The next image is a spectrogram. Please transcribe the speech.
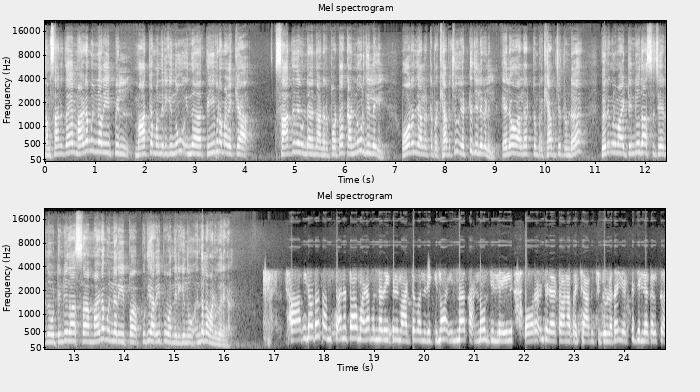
സംസ്ഥാനത്തെ മഴ മുന്നറിയിപ്പിൽ മാറ്റം വന്നിരിക്കുന്നു. ഇന്ന് തീവ്ര മഴയ്ക്ക് സാധ്യതയുണ്ട് എന്നാണ് റിപ്പോർട്ട്. കണ്ണൂർ ജില്ലയിൽ ഓറഞ്ച് അലർട്ട് പ്രഖ്യാപിച്ചു. എട്ട് ജില്ലകളിൽ യെല്ലോ അലർട്ടും പ്രഖ്യാപിച്ചിട്ടുണ്ട്. വിവരങ്ങളുമായി ടിൻഡുദാസ് ചേരുന്നു. ടിൻഡുദാസ് മഴ മുന്നറിയിപ്പ് പുതിയ അറിയിപ്പ് വന്നിരിക്കുന്നു. എന്തെല്ലാമാണ് വിവരങ്ങൾ? വിനോദ സംസ്ഥാനത്ത് മഴ മുന്നറിയിപ്പിൽ മാറ്റം വന്നിരിക്കുന്നു. ഇന്ന് കണ്ണൂർ ജില്ലയിൽ ഓറഞ്ച് അലർട്ടാണ് പ്രഖ്യാപിച്ചിട്ടുള്ളത്. എട്ട് ജില്ലകൾക്ക്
